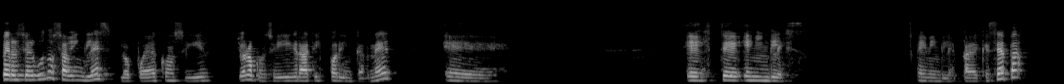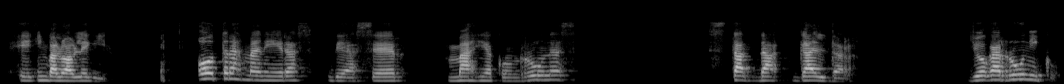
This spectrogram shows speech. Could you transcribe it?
Pero si alguno sabe inglés, lo puede conseguir. Yo lo conseguí gratis por internet, eh, este, en inglés. En inglés, para el que sepa, eh, invaluable guía otras maneras de hacer magia con runas. Stadda Galdar, yoga rúnico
